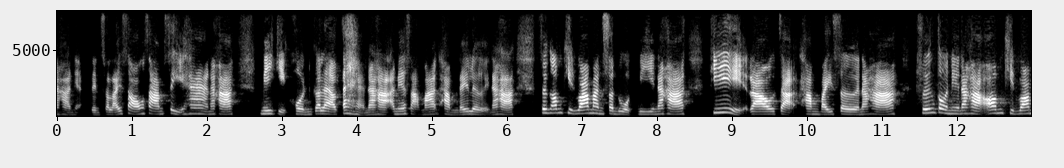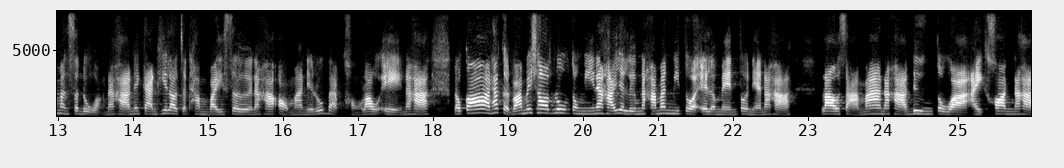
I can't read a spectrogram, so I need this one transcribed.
นะคะเนี่ยเป็นสไลด์ 2 3 4 5 นะคะ มีกี่คนก็แล้วแต่นะคะ อันนี้สามารถทำได้เลยนะคะ ซึ่งอ้อมคิดว่ามันสะดวกดีนะคะ ที่เราจะทำใบเซอร์นะคะ ซึ่งตัวนี้นะคะอ้อมคิดว่ามันสะดวกนะคะ ในการที่เราจะทำใบเซอร์นะคะ ออกมาในรูปแบบของเราเองนะคะ แล้วก็ถ้าเกิดว่าไม่ชอบรูปตรงนี้นะคะ อย่าลืมนะคะมันมีตัว element ตัวนี้นะคะ เราสามารถนะคะดึงตัวไอคอนนะคะ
